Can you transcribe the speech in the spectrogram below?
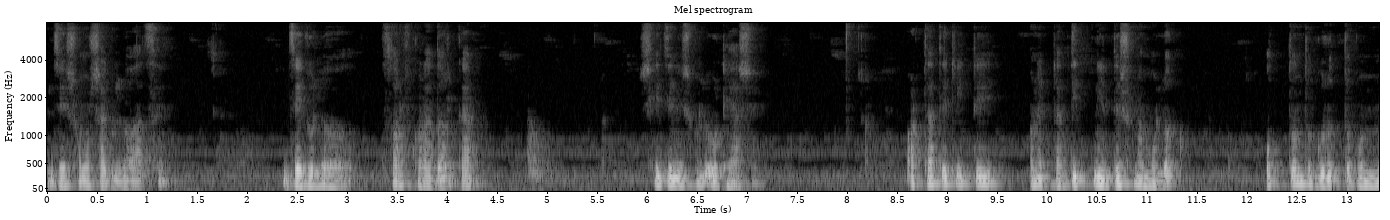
যে সমস্যাগুলো আছে, যেগুলো সলভ করা দরকার, সেই জিনিসগুলো উঠে আসে। অর্থাৎ এটি একটি অনেকটা দিক নির্দেশনামূলক অত্যন্ত গুরুত্বপূর্ণ,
